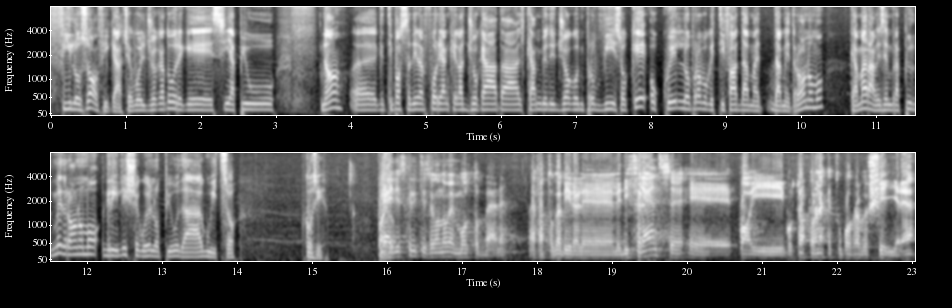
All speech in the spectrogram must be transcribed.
filosofica, cioè vuoi il giocatore che sia più no? Eh, che ti possa tirar fuori anche la giocata, il cambio di gioco improvviso, che o quello proprio che ti fa da, ma- da metronomo. Camarà mi sembra più il metronomo, Grealish quello più da guizzo. Così. Li hai descritti secondo me molto bene. Hai fatto capire le, le differenze e poi purtroppo non è che tu puoi proprio scegliere. eh.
